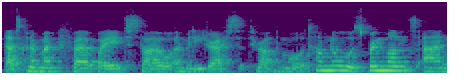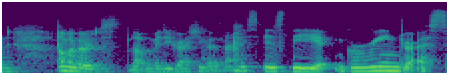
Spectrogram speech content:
that's kind of my preferred way to style a midi dress throughout the more autumnal or spring months and Oh my god, I just love a midi dress, you guys know. This is the green dress.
